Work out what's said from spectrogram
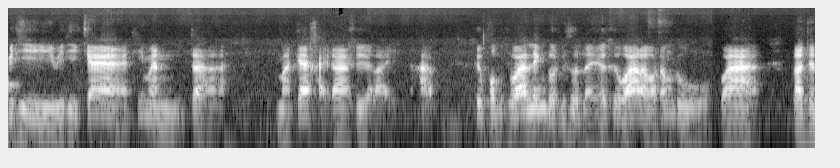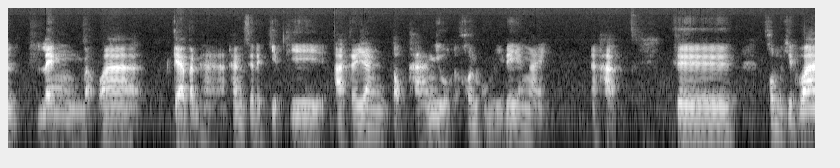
วิธีวิธีแก้ที่มันจะมาแก้ไขได้คืออะไรนะครับ คือผมคิดว่าเร่งด่วนที่สุดเลยก็คือว่าเราต้องดูว่าเราจะเร่งแบบว่า แก้ปัญหาทางเศรษฐกิจที่อาจจะยังตกค้างอยู่กับคนกลุ่มนี้ได้ยังไงนะครับ คือผมคิดว่า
